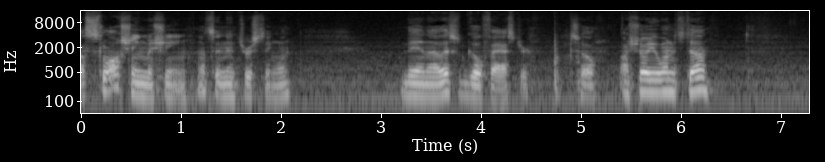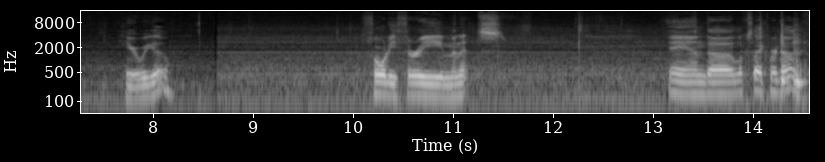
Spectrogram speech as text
a sloshing machine. That's an interesting one. Then uh, this would go faster. So I'll show you when it's done. Here we go. 43 minutes. And uh, looks like we're done.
